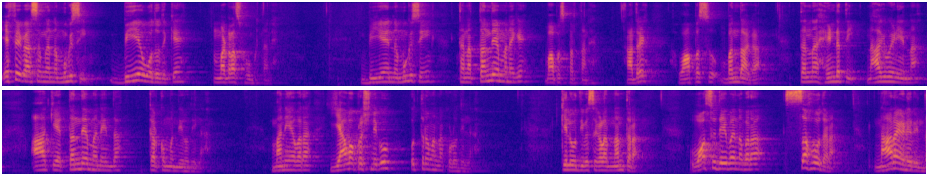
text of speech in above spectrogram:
ಎಫ್ ಎ ವ್ಯಾಸಂಗವನ್ನು ಮುಗಿಸಿ ಬಿ ಎ ಓದೋದಕ್ಕೆ ಮಡ್ರಾಸ್ ಹೋಗ್ಬಿಡ್ತಾನೆ. ಬಿ ಎನ್ನು ಮುಗಿಸಿ ತನ್ನ ತಂದೆಯ ಮನೆಗೆ ವಾಪಸ್ ಬರ್ತಾನೆ. ಆದರೆ ವಾಪಸ್ಸು ಬಂದಾಗ ತನ್ನ ಹೆಂಡತಿ ನಾಗವೇಣಿಯನ್ನು ಆಕೆಯ ತಂದೆ ಮನೆಯಿಂದ ಕರ್ಕೊಂಬಂದಿರೋದಿಲ್ಲ. ಮನೆಯವರ ಯಾವ ಪ್ರಶ್ನೆಗೂ ಉತ್ತರವನ್ನು ಕೊಡೋದಿಲ್ಲ ಕೆಲವು ದಿವಸಗಳ ನಂತರ ವಾಸುದೇವನವರ ಸಹೋದರ ನಾರಾಯಣರಿಂದ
